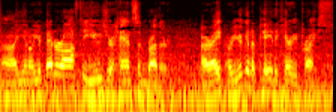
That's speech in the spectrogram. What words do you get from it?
uh, you know, you're better off to use your Hanson brother, all right, or you're going to pay the Carey Price.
